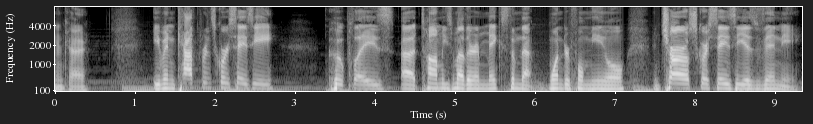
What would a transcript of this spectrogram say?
Okay. Even Catherine Scorsese, who plays uh, Tommy's mother and makes them that wonderful meal, and Charles Scorsese is Vinny.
